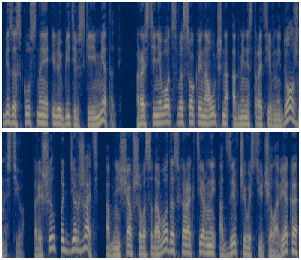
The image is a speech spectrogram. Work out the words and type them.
безыскусные и любительские методы. Растеневод с высокой научно-административной должностью решил поддержать обнищавшего садовода с характерной отзывчивостью человека,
